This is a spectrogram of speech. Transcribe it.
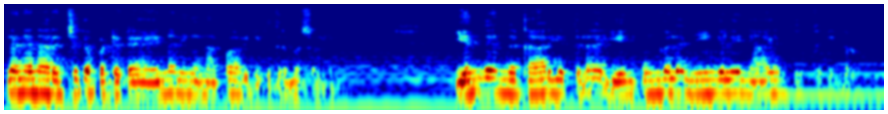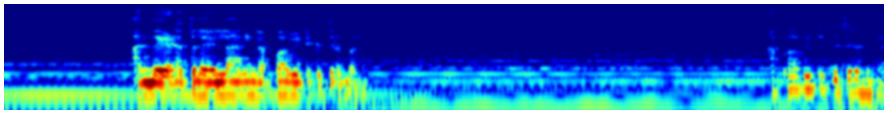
இல்லைன்னா நான் ரசிக்கப்பட்டுட்டேன். என்ன நீங்க நான் அப்பா வீட்டுக்கு திரும்ப சொல்லுங்க. எந்தெந்த காரியத்துல உங்களை நீங்களே நியாயம் தீர்க்கிறீங்களோ அந்த இடத்துல எல்லாம் நீங்க அப்பா வீட்டுக்கு திரும்பணும். அப்பா வீட்டுக்கு திரும்புங்க.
